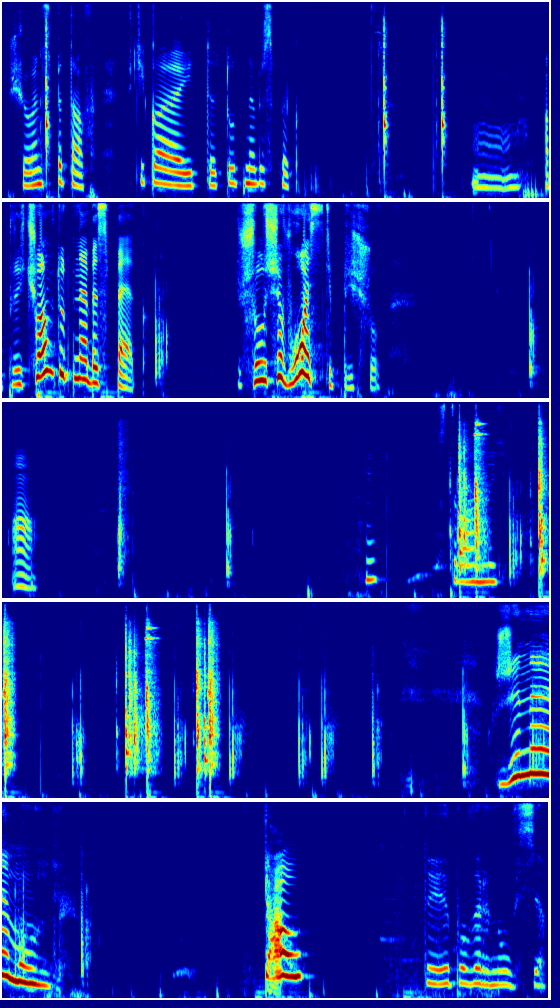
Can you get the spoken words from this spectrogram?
Що він спитав? Втікайте, тут небезпека. А при чому тут небезпека? Що лише в гості прийшов? А. Хм, Странний. Женемо. Тяу. Ти повернувся.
